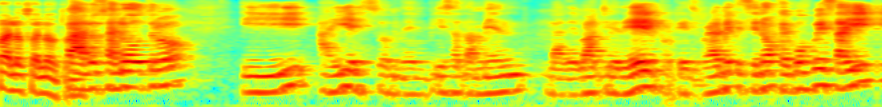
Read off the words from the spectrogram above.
palos al otro. palos al otro. Y ahí es donde empieza también la debacle de él, porque realmente se enoja. Y vos ves ahí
